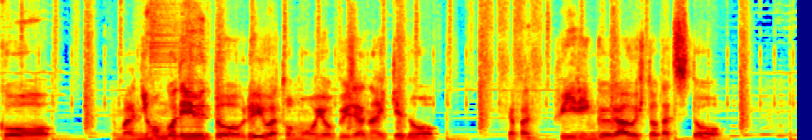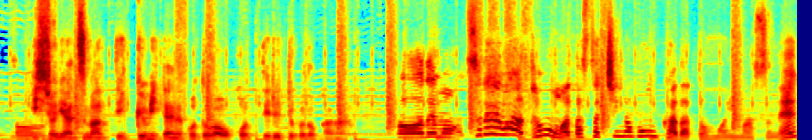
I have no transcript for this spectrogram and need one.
こうまあ日本語で言うと「ルイは友を呼ぶ」じゃないけどやっぱフィーリングが合う人たちと一緒に集まっていくみたいなことが起こってるってことかな。そうでもそれは多分私たちの文化だと思いますね。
